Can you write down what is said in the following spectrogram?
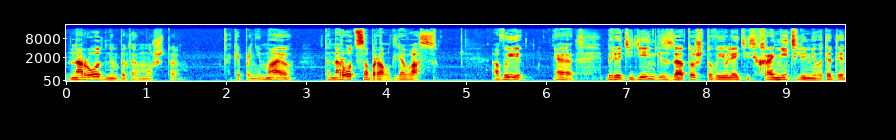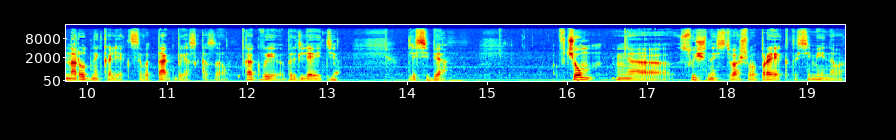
народным, потому что, как я понимаю, это народ собрал для вас, а вы э, берете деньги за то, что вы являетесь хранителями вот этой народной коллекции. Вот так бы я сказал. Как вы определяете для себя? В чем э, сущность вашего проекта семейного?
